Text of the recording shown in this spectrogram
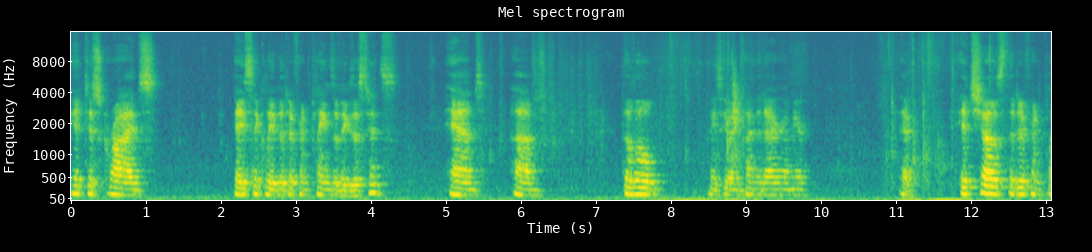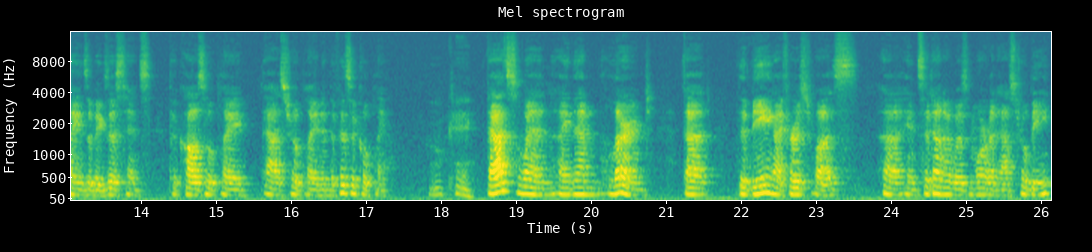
It describes basically the different planes of existence and um, the little let me see if I can find the diagram here. There. It shows the different planes of existence the causal plane, the astral plane, and the physical plane. Okay. That's when I then learned that the being I first was uh, in Sedona was more of an astral being,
